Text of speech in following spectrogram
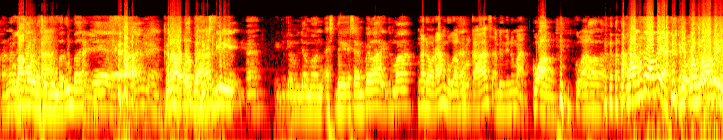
karena Buka bisa nggak usah kulkas. diumbar-umbar. Ah, iya. Iya. kan. Karena batal buat diri sendiri. Itu zaman-zaman SD SMP lah itu mah. Nggak ada orang buka kulkas, ambil minuman. Kuang. Kuang. Kuang tuh apa ya? Ya kuang itu apa sih?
